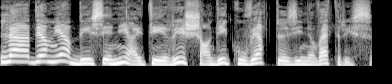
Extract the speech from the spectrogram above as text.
La dernière décennie a été riche en découvertes innovatrices.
